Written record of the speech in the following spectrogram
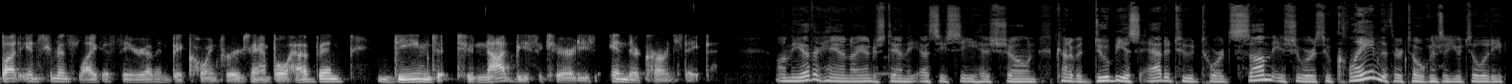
but instruments like Ethereum and Bitcoin, for example, have been deemed to not be securities in their current state. On the other hand, I understand the SEC has shown kind of a dubious attitude towards some issuers who claim that their tokens are utility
